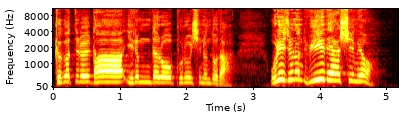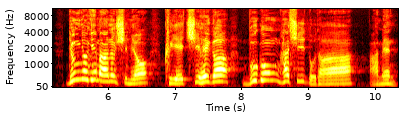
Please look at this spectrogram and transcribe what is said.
그것들을 다 이름대로 부르시는도다. 우리 주는 위대하시며 능력이 많으시며 그의 지혜가 무궁하시도다. 아멘.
